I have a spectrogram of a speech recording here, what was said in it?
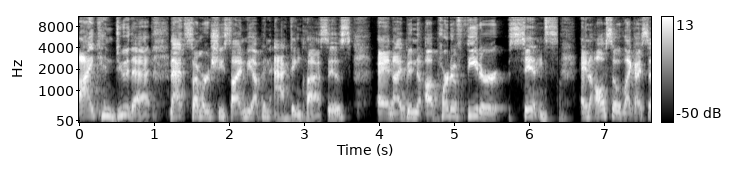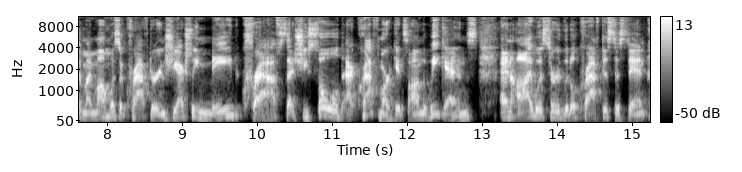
I can do that. That summer, she signed me up in acting classes and I've been a part of theater since. And also, like I said, my mom was a crafter and she actually made crafts that she sold at craft markets on the weekends. And I was her little craft assistant.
